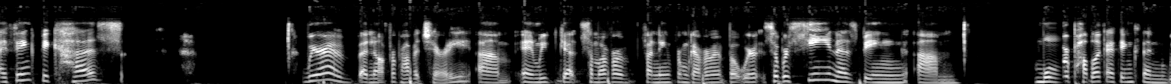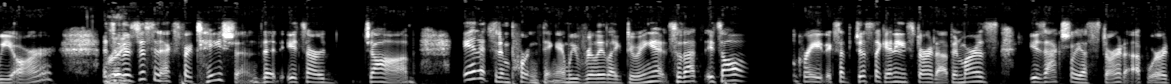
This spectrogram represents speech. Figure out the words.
I think because we're a, a not-for-profit charity, um, and we get some of our funding from government. But we're so we're seen as being um, more public, I think, than we are, and right. so there's just an expectation that it's our job, and it's an important thing, and we really like doing it. So that it's all great, except just like any startup, and Mars is actually a startup. We're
